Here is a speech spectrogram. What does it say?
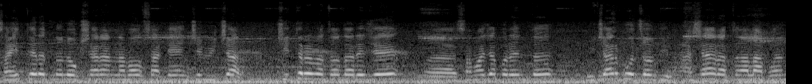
साहित्यरत्न लोकशाहीर अण्णाभाऊ साठे यांचे विचार चित्ररथाद्वारे जे समाजापर्यंत विचार पोचवतील अशा रथाला आपण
